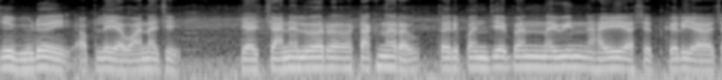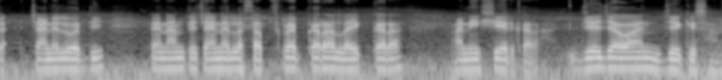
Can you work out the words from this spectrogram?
जे व्हिडिओ आहे आपले या वाहनाचे या चॅनलवर टाकणार आहोत. तरी पण जे पण नवीन आहे या शेतकरी या चॅ चॅनलवरती त्यांना आमच्या चॅनलला सबस्क्राईब करा लाईक करा आणि शेअर करा. जय जवान जय किसान.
